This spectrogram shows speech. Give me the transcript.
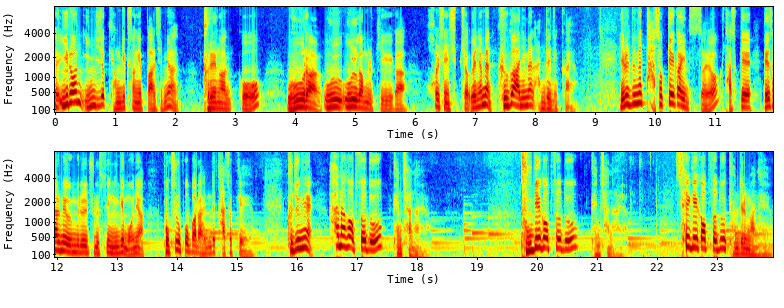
이런 인지적 경직성에 빠지면 불행하고 우울한 우울감을 느끼기가 훨씬 쉽죠. 왜냐하면 그거 아니면 안 되니까요. 예를 들면 다섯 개가 있어요. 다섯 개 내 삶의 의미를 줄 수 있는 게 뭐냐? 복수로 뽑아라 했는데 다섯 개예요. 그 중에 하나가 없어도 괜찮아요. 두 개가 없어도 괜찮아요. 세 개가 없어도 견딜만 해요.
